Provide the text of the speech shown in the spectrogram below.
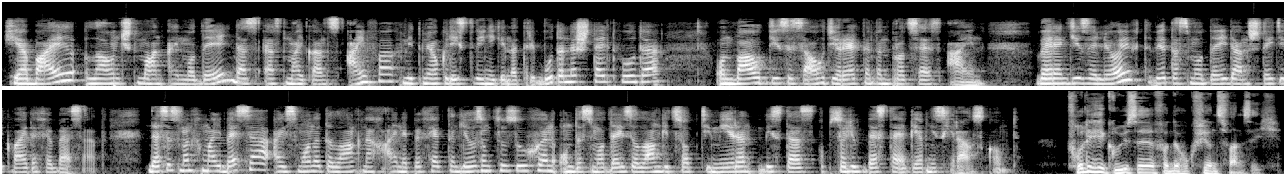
Hierbei launcht man ein Modell, das erstmal ganz einfach mit möglichst wenigen Attributen erstellt wurde und baut dieses auch direkt in den Prozess ein. Während diese läuft, wird das Modell dann stetig weiter verbessert. Das ist manchmal besser, als monatelang nach einer perfekten Lösung zu suchen und das Modell so lange zu optimieren, bis das absolut beste Ergebnis herauskommt. Fröhliche Grüße von der Hook 24.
